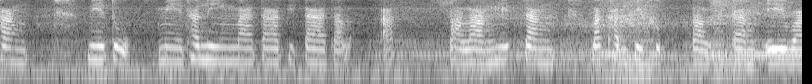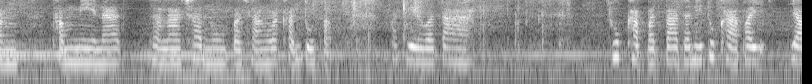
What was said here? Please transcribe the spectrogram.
ทังเนตุเมทนิงมาตาปิตาจะอัตตาลังนิจังลักขันติพุตตะกังเอวังธรรมเมนะจราชานุปชังลักขันตุสัพพะเทวตา ทุกขปัตตาจานิทุกขาพยา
